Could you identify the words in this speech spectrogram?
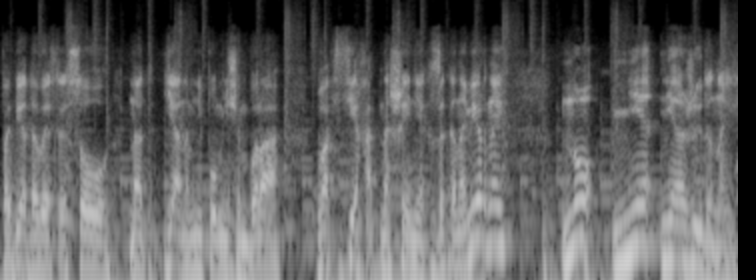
победа Уэсли Соу над Яном Непомнящим была во всех отношениях закономерной, но не неожиданной.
